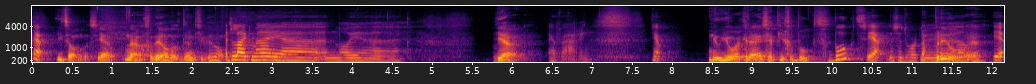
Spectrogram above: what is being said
Ja. iets anders. Ja, nou geweldig, dankjewel. Het lijkt mij eh, een mooie eh, Ja, ervaring. Ja, New York reis heb je geboekt? geboekt. Ja, dus het wordt nu... April, eh, hè? Ja,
